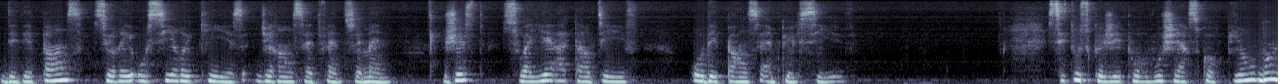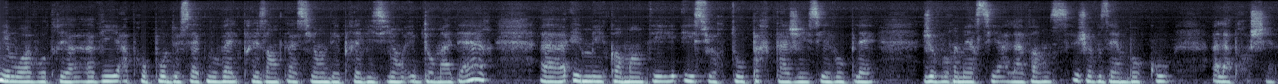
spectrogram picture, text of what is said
Des dépenses seraient aussi requises durant cette fin de semaine. Juste soyez attentifs aux dépenses impulsives. C'est tout ce que j'ai pour vous, chers scorpions. Donnez-moi votre avis à propos de cette nouvelle présentation des prévisions hebdomadaires. Euh, aimez, commentez et surtout partagez, s'il vous plaît. Je vous remercie à l'avance. Je vous aime beaucoup. À la prochaine.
